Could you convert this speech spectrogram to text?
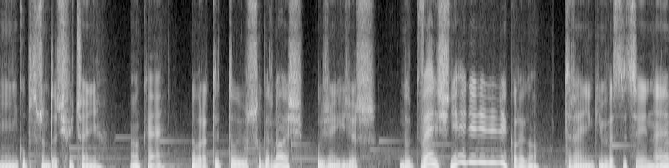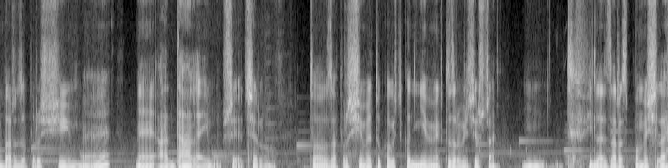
mm, kup sprzęt do ćwiczeń. Okej. Dobra, ty to już ogarnąłeś, później idziesz... No weź, nie, nie, nie, nie, nie, kolego. Trening inwestycyjny, bardzo prosimy. E, A dalej, mój przyjacielu, to zaprosimy tu kogoś, tylko nie wiem jak to zrobić jeszcze. Mm, Chwilę, zaraz pomyślę,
